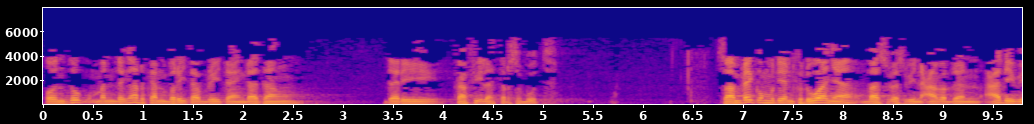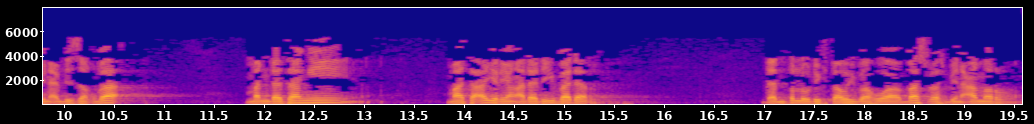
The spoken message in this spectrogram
untuk mendengarkan berita-berita yang datang dari kafilah tersebut. Sampai kemudian keduanya Basbas bin Amr dan Adi bin Abi Zaghba mendatangi mata air yang ada di Badar. dan perlu diketahui bahwa Bas-Bas bin Amr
